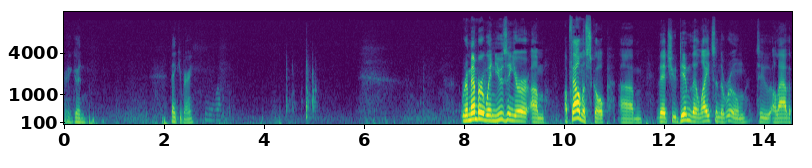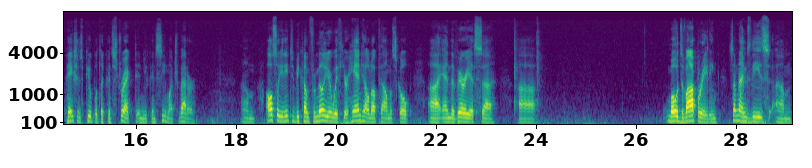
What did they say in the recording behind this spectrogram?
Very good. Thank you, Mary. You're welcome. Remember when using your um, ophthalmoscope um, that you dim the lights in the room to allow the patient's pupil to constrict and you can see much better. Um, also, you need to become familiar with your handheld ophthalmoscope and the various uh, uh, modes of operating. Sometimes these, um,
